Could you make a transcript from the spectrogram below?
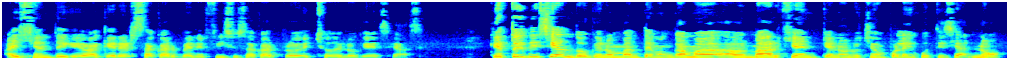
hay gente que va a querer sacar beneficio, sacar provecho de lo que se hace. ¿Qué estoy diciendo? ¿Que nos mantengamos al margen? ¿Que no luchemos por la injusticia? No.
